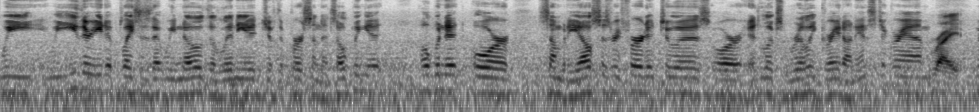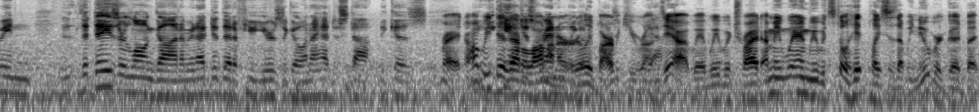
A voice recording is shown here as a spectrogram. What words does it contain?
We we either eat at places that we know the lineage of the person that's opening it, opened it, or somebody else has referred it to us, or it looks really great on Instagram. Right, I mean, the days are long gone. I mean, I did that a few years ago, and I had to stop because right. Oh, You- we you did that a lot on our early barbecue runs. Yeah. Yeah, we, we would try. To, I mean, we, and we would still hit places that we knew were good, but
